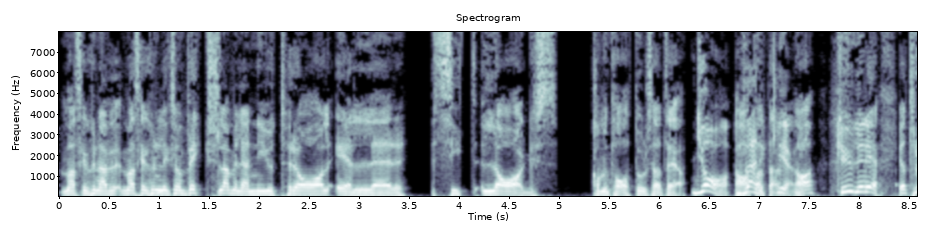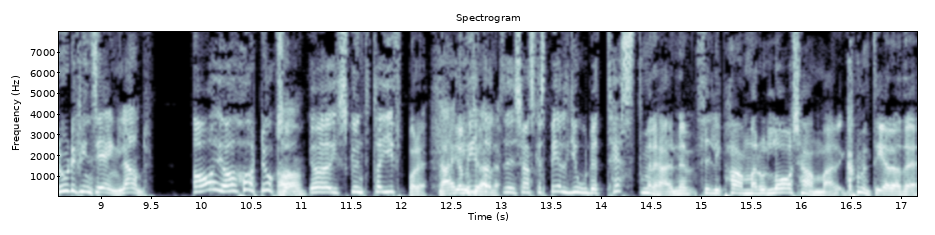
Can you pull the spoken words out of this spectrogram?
Man ska kunna, man ska kunna liksom växla mellan neutral eller sitt lags kommentator så att säga. Ja, Ja, verkligen. Ja, kul idé. Jag tror det finns i England. Jag har hört det också. Jag skulle inte ta gift på det. Nej, jag vet att Svenska Spel gjorde ett test med det här när Filip Hammar och Lars Hammar kommenterade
